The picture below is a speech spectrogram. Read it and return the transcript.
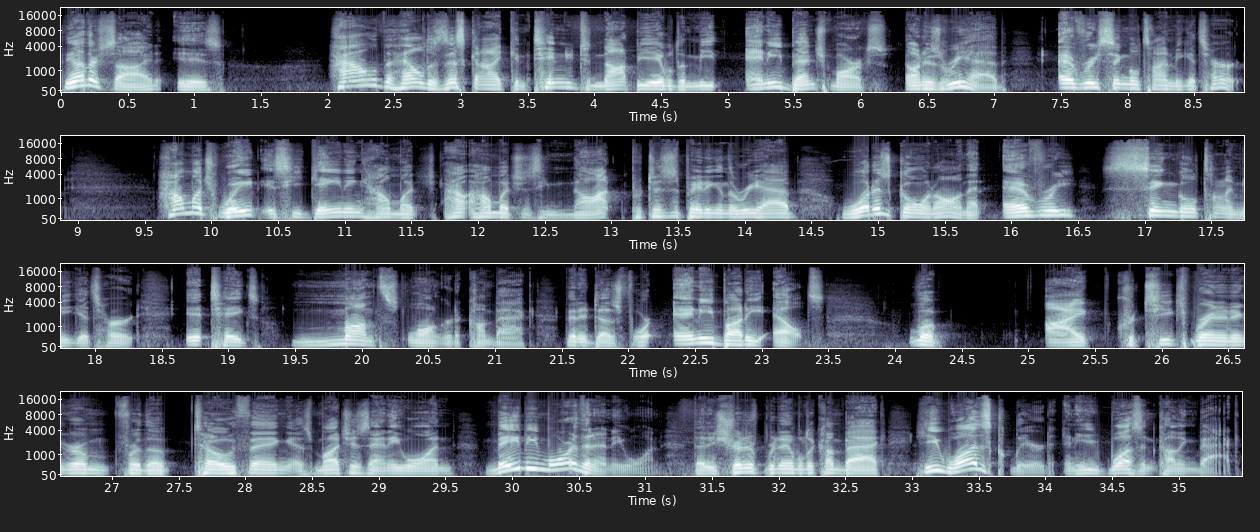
The other side is how the hell does this guy continue to not be able to meet any benchmarks on his rehab every single time he gets hurt? How much weight is he gaining? How much how, how much is he not participating in the rehab? What is going on that every single time he gets hurt, it takes months longer to come back than it does for anybody else? Look, I critiqued Brandon Ingram for the toe thing as much as anyone, maybe more than anyone, that he should have been able to come back. He was cleared and he wasn't coming back.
